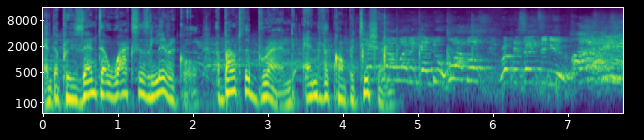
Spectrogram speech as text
and the presenter waxes lyrical about the brand and the competition. Now what we can do? Who are those representing you? Hey,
